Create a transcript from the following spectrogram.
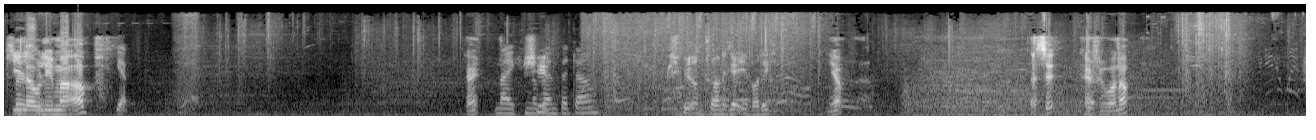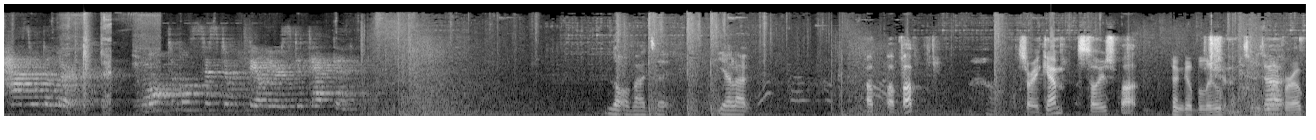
Kilo Versus- Lima up. Yep. Okay. Mike Shoot. November down. Shoot, I'm trying to get you, buddy. Yep. That's it. Everyone up. Hazard alert. Multiple system failures detected. Lot of ads at yellow. Up, up, up. Sorry, Cam. Stole your spot. Chunga blue. Shouldn't do He's not broke.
